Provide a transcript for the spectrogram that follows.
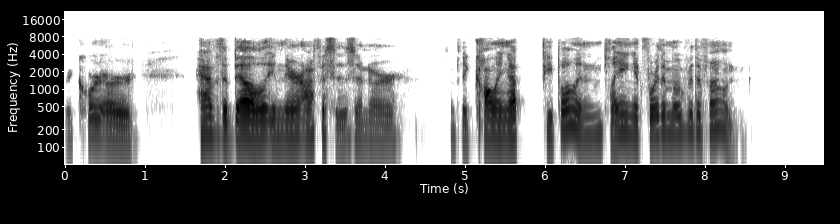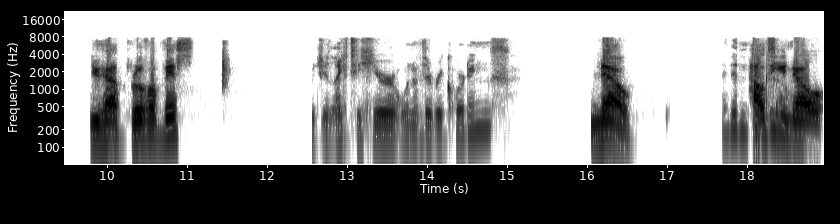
record or have the bell in their offices and are simply calling up people and playing it for them over the phone. You have proof of this? Would you like to hear one of the recordings? No. I didn't. How do so. you know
